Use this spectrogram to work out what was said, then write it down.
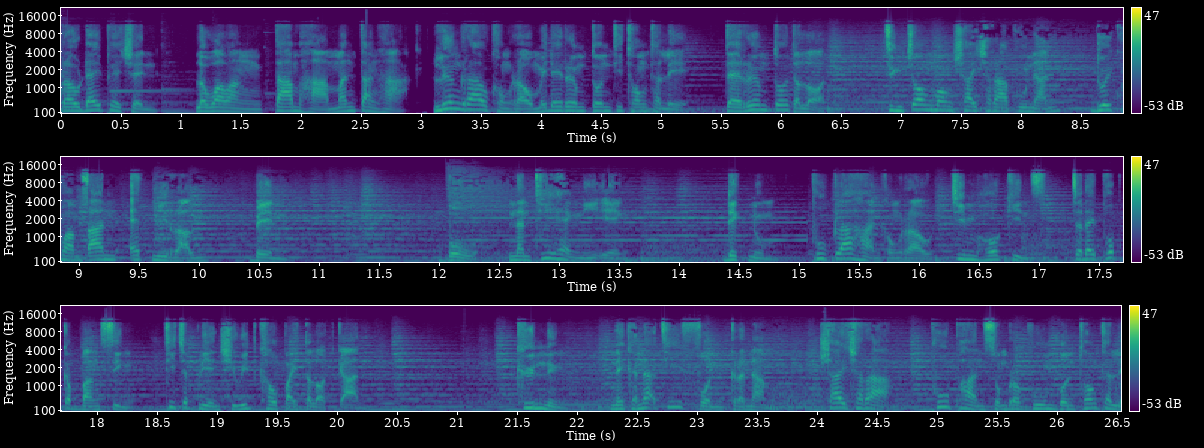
เราได้เผชิญระว่างตามหามันต่างหาก เรื่องราวของเราไม่ได้เริ่มต้นที่ท้องทะเล แต่เริ่มต้นตลอด จึงจ้องมองชายชราผู้นั้น ด้วยความสั้นแอดมิรัลเบนโบนันที่แห่งนี้เอง เด็กหนุ่ม ผู้กล้าหาญของเราจิมฮอว์กินส์จะได้พบกับบางสิ่งที่จะเปลี่ยนชีวิตเขาไปตลอดกาลคืนหนึ่ง ในขณะที่ฝนกระหน่ำชายชรา ผู้ผ่านสมรภูมิบนท้องทะเล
